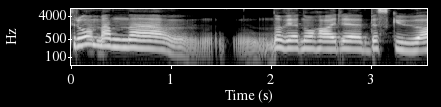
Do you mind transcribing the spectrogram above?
tro. Men når vi nå har beskua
